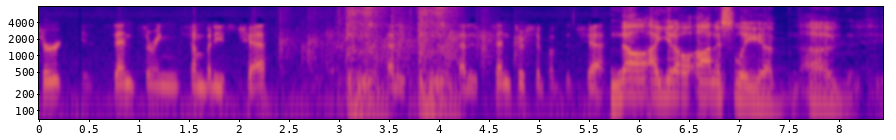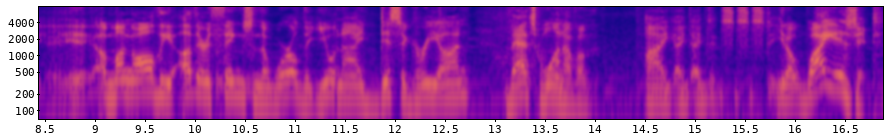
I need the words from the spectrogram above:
shirt is censoring somebody's chest? That is that is censorship of the chest. No, I, you know, honestly, uh, uh, among all the other things in the world that you and I disagree on, that's one of them. I, I, I you know, why is it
